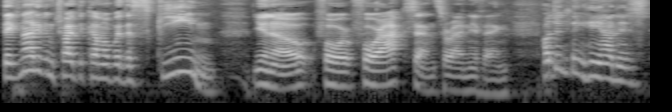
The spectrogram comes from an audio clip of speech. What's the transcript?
they've not even tried to come up with a scheme you know for for accents or anything I didn't think he had his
